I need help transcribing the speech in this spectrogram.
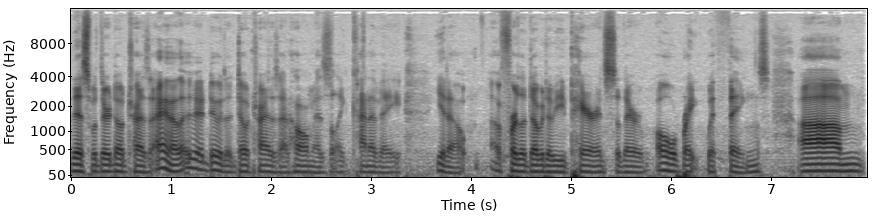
this with their don't try this. I know they're doing a don't try this at home as like kind of a you know uh, for the WWE parents, so they're all right with things. Um,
